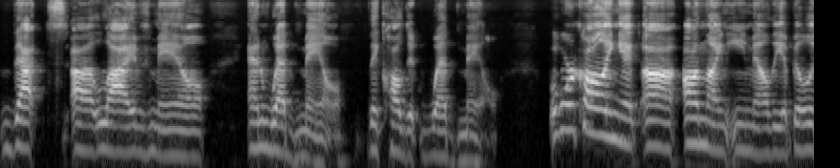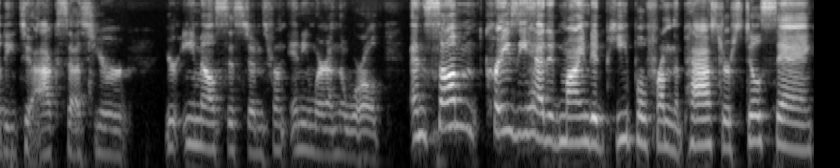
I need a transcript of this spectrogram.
that's uh, live mail and web mail. They called it web mail, but we're calling it uh, online email. The ability to access your your email systems from anywhere in the world. And some crazy headed minded people from the past are still saying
